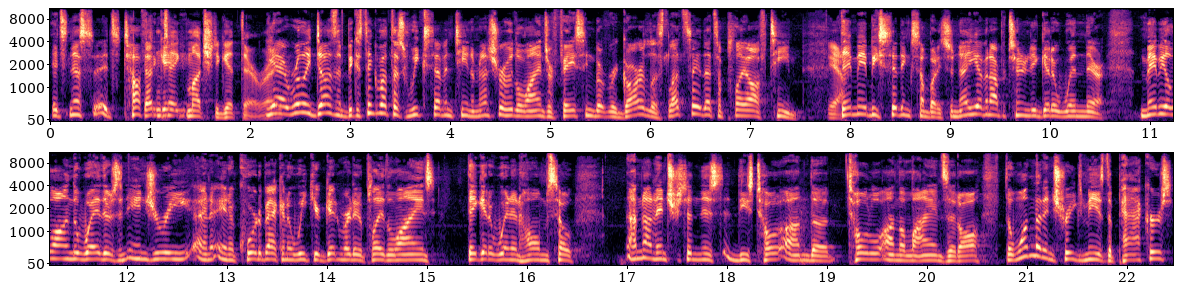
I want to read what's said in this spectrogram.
it's necess- it's tough. Doesn't to take much to get there, right? Yeah, it really doesn't. Because think about this week 17. I'm not sure who the Lions are facing, but regardless, let's say that's a playoff team. Yeah. They may be sitting somebody. So now you have an opportunity to get a win there. Maybe along the way there's an injury and, and a quarterback in a week. You're getting ready to play the Lions. They get a win at home. So I'm not interested in this these to- on the total on the Lions at all. The one that intrigues me is the Packers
